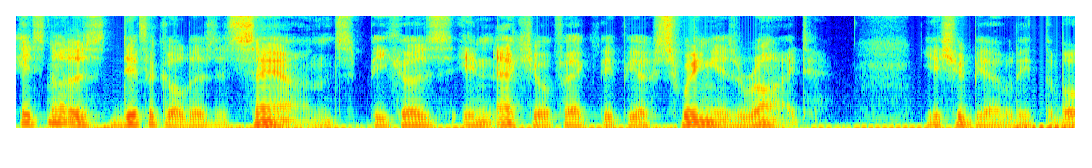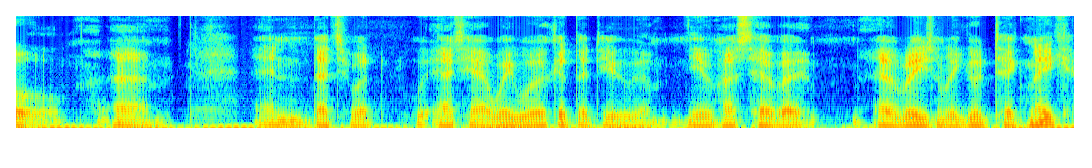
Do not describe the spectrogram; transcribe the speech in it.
it's not as difficult as it sounds because, in actual fact, if your swing is right, you should be able to hit the ball, um, and that's what that's how we work it. That you um, you must have a, a reasonably good technique.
